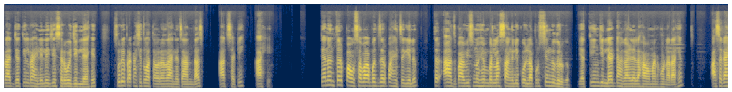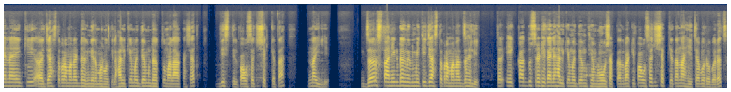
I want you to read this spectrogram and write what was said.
राज्यातील राहिलेले जे सर्व जिल्हे आहेत सूर्यप्रकाशित वातावरण राहण्याचा अंदाज आजसाठी आहे. त्यानंतर पावसाबाबत जर पाहायचं गेलं तर आज बावीस नोव्हेंबरला सांगली कोल्हापूर सिंधुदुर्ग या तीन जिल्ह्यात ढगाळलेलं हवामान होणार आहे. असं काय नाही की जास्त प्रमाणात ढग निर्माण होतील. हलके मध्यम ढग तुम्हाला आकाशात दिसतील पावसाची शक्यता नाहीये. जर स्थानिक ढग निर्मिती जास्त प्रमाणात झाली तर एकाच दुसऱ्या ठिकाणी हलके मध्यम थेंब होऊ शकतात. बाकी पावसाची शक्यता नाहीच्या बरोबरच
